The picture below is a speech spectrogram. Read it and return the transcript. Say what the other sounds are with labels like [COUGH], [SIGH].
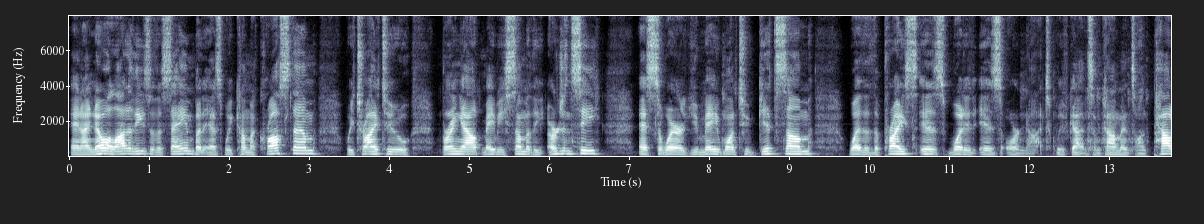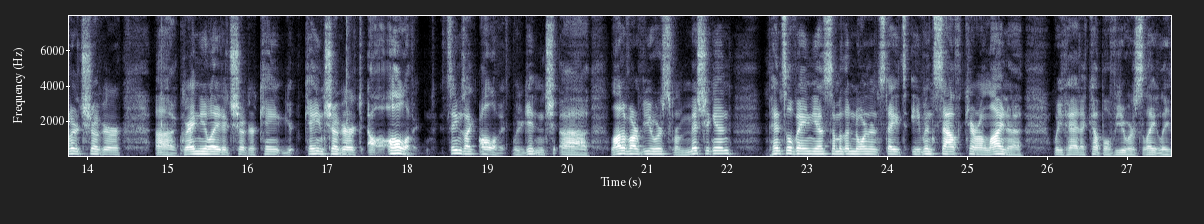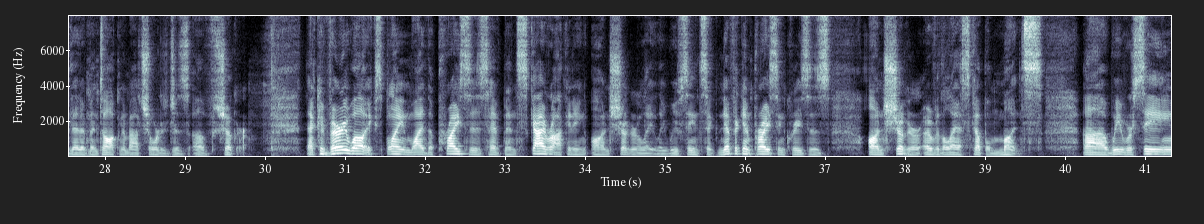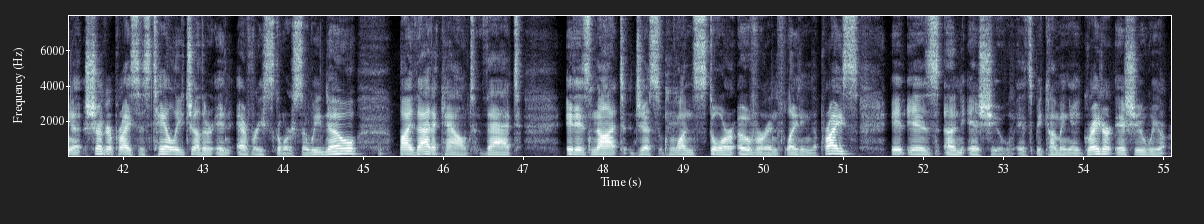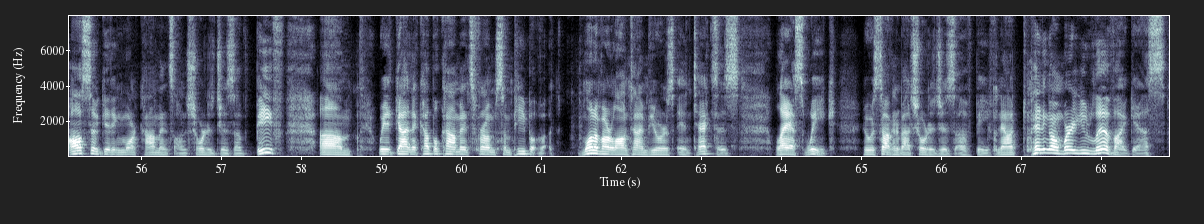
And I know a lot of these are the same, but as we come across them, we try to bring out maybe some of the urgency as to where you may want to get some, whether the price is what it is or not. We've gotten some comments on powdered sugar, uh, granulated sugar, cane, cane sugar, all of it seems like all of it. We're getting uh, a lot of our viewers from Michigan, Pennsylvania, some of the northern states, even South Carolina. We've had a couple viewers lately that have been talking about shortages of sugar. That could very well explain why the prices have been skyrocketing on sugar lately. We've seen significant price increases on sugar over the last couple months. Uh, we were seeing sugar prices tail each other in every store. So we know by that account that it is not just one store overinflating the price. It is an issue. It's becoming a greater issue. We are also getting more comments on shortages of beef. Um, we had gotten a couple comments from some people, one of our longtime viewers in Texas last week, who was talking about shortages of beef. Now, depending on where you live, I guess,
